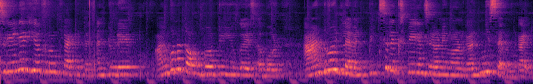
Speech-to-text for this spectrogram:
Srini here from Kracky Tech and today I'm going to talk about to you guys about Android 11 Pixel experience running on Redmi 7, right?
